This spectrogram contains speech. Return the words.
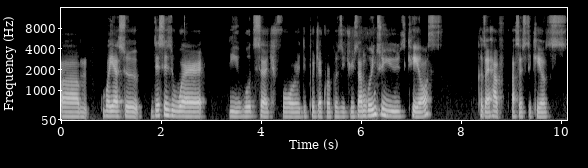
Um, but yeah, so this is where the would search for the project repository. So I'm going to use CHAOSS because I have access to CHAOSS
